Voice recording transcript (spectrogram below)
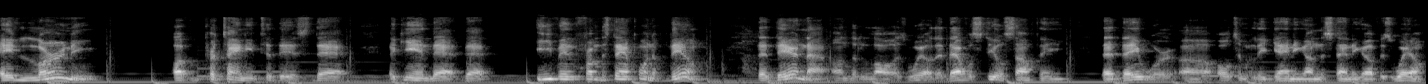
a learning uh, pertaining to this that again that that even from the standpoint of them that they're not under the law as well that that was still something that they were uh, ultimately gaining understanding of as well.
